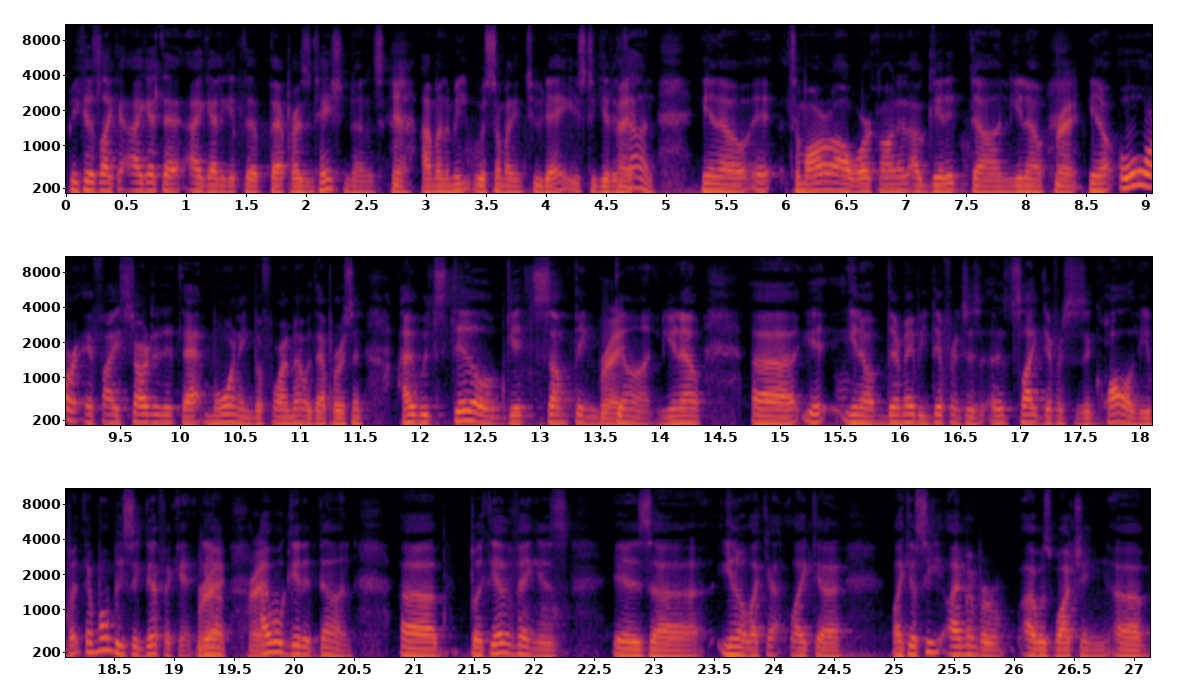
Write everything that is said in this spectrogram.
because like I got that I got to get the, that presentation done. It's, Yeah. I'm going to meet with somebody in two days to get it Right. done. You know, it, tomorrow I'll work on it. I'll get it done. You know, Right. You know, or if I started it that morning before I met with that person, I would still get something Right. done. You know, uh, you, you know, there may be differences, uh, slight differences in quality, but they won't be significant. You Right, know, right. I will get it done. Uh, but the other thing is, is uh, you know, like like uh, like you'll see. I remember I was watching uh,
